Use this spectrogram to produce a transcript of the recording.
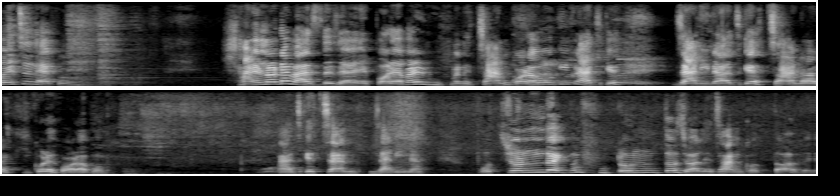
হয়েছে, দেখো। সাড়ে নটা বাজতে যায় পরে আবার মানে চান করাবো কি? আজকে জানি না, আজকে আর চান আর কি করে করাবো? আজকে চান জানি না। প্রচণ্ড একদম ফুটন্ত জলে চান করতে হবে।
